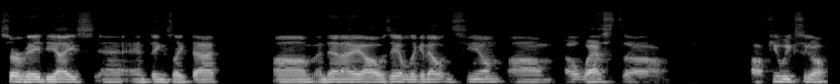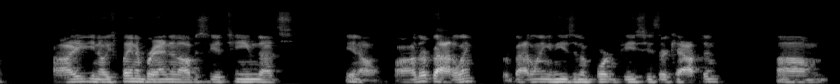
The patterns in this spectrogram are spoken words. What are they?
surveyed the ice and, and things like that. Um, and then I uh, was able to get out and see him um, out west a few weeks ago. I, you know, he's playing in Brandon, obviously a team that's, you know, they're battling battling, and he's an important piece. He's their captain. Um,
